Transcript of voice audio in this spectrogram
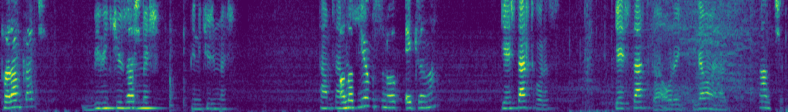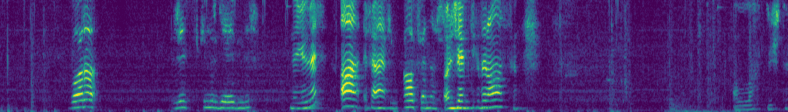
Paran kaç? 1225. 1225. Tamam sen Alabiliyor musun o ekrana? geçti artık orası. Geçti artık oraya gidemem herhalde. Tamam çık. Bu ara Red Skiller gelebilir. Ne gelir? Aa fener. Aa fener. Önce hepsi kadar olmazsın. Allah düştü.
